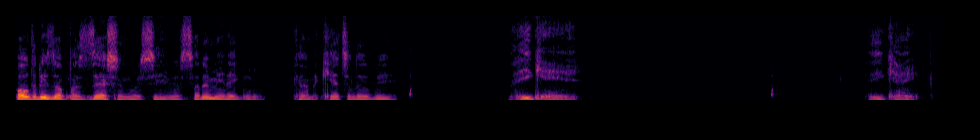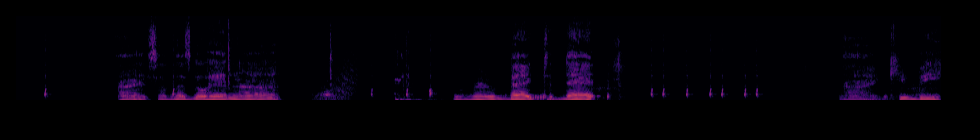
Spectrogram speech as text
Both of these are possession receivers, so that mean they can kind of catch a little bit. He can. He can't. All right, so let's go ahead and uh revert back to that. All right, QB.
